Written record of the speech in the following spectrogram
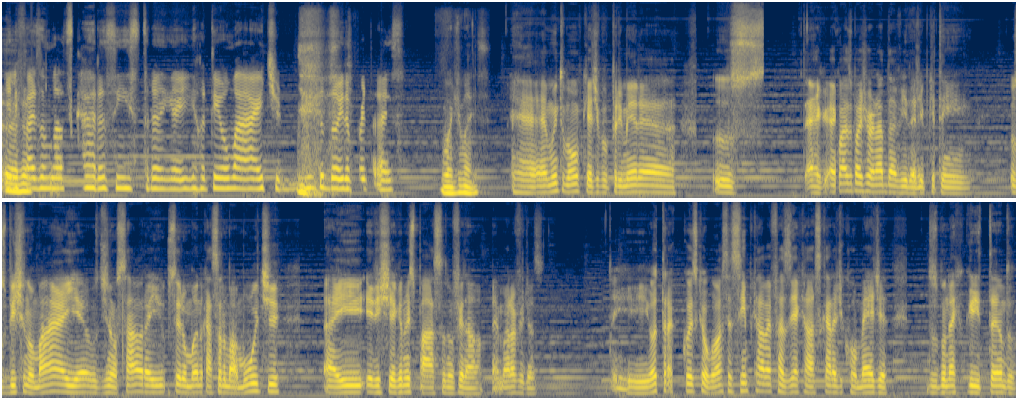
Ele Uhum. faz umas caras assim estranhas e tem uma arte muito doida por trás. Bom demais. É, é muito bom, porque, tipo, primeiro é os. É, é quase uma jornada da vida ali, porque tem os bichos no mar, e é os dinossauros, e o ser humano caçando mamute. Aí ele chega no espaço no final. É maravilhoso. E outra coisa que eu gosto é sempre que ela vai fazer aquelas caras de comédia dos bonecos gritando,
